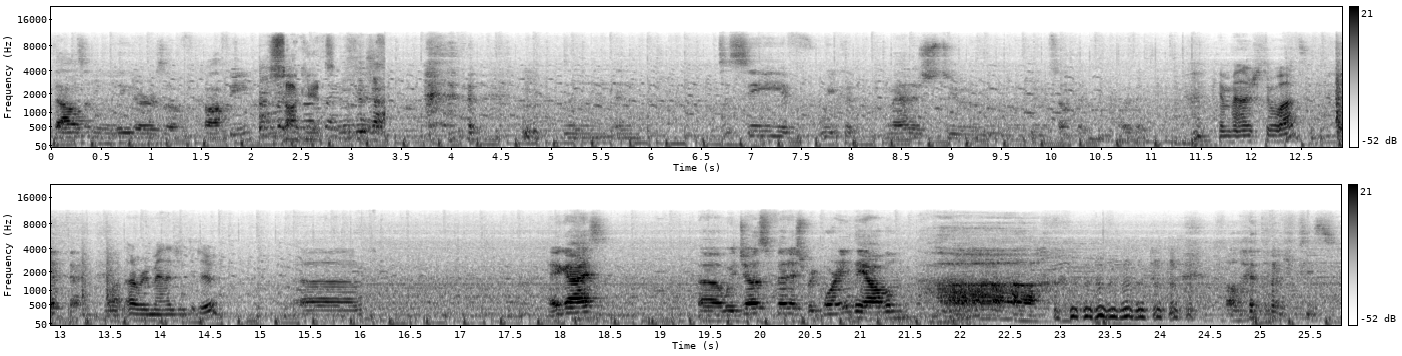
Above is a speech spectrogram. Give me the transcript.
50,000 liters of coffee. Suck it. and, and to see if we could manage to do something with it. You managed to what? What are we managing to do? Um, hey guys, uh, we just finished recording the album. Ah. I'll let them be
